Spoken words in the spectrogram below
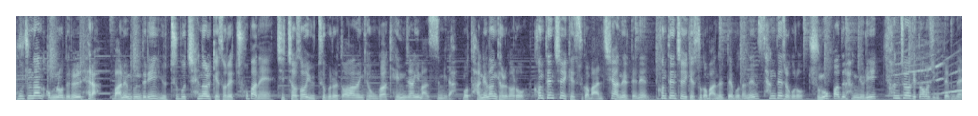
꾸준한 업로드 를 해라. 많은 분들이 유튜브 채널 개설의 초반에 지쳐서 유튜브를 떠나는 경우가 굉장히 많습니다. 뭐 당연한 결과로 컨텐츠의 개수가 많지 않을 때는 컨텐츠의 개수가 많을 때보다는 상대적으로 주목받을 확률이 현저하게 떨어지기 때문에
